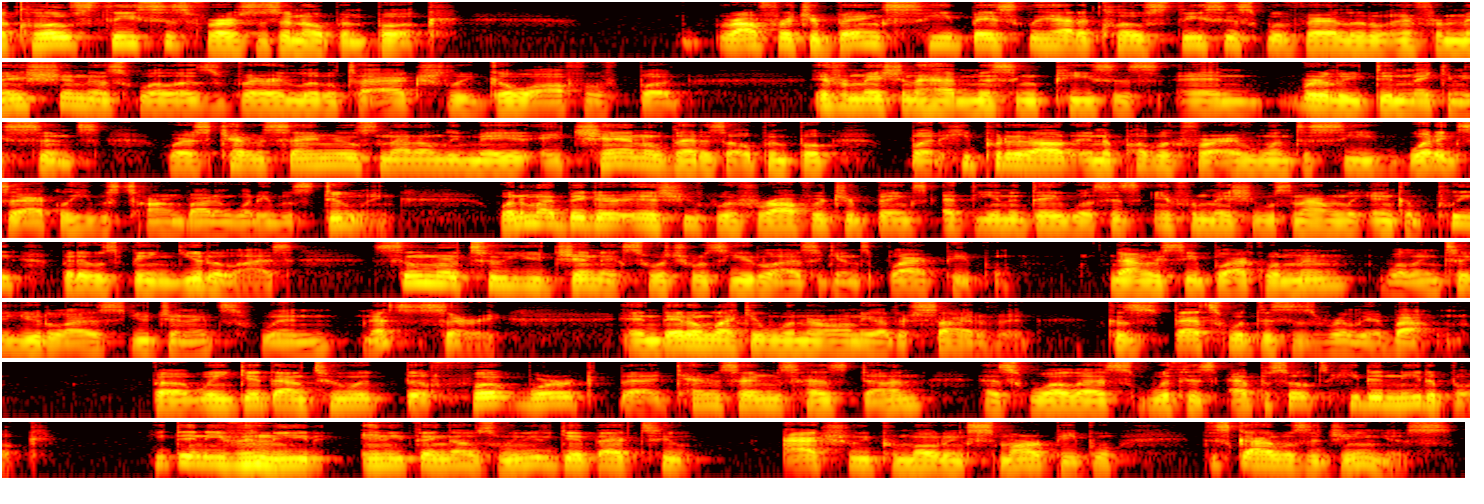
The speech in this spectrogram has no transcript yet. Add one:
a closed thesis versus an open book. Ralph Richard Banks, he basically had a closed thesis with very little information as well as very little to actually go off of, but information that had missing pieces and really didn't make any sense. Whereas Kevin Samuels not only made a channel that is an open book, but he put it out in the public for everyone to see what exactly he was talking about and what he was doing. One of my bigger issues with Ralph Richard Banks at the end of the day was his information was not only incomplete, but it was being utilized, similar to eugenics, which was utilized against black people. Now we see black women willing to utilize eugenics when necessary, and they don't like it when they're on the other side of it, because that's what this is really about. But when you get down to it, the footwork that Kevin Samuels has done as well as with his episodes, he didn't need a book. He didn't even need anything else. We need to get back to actually promoting smart people. This guy was a genius.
